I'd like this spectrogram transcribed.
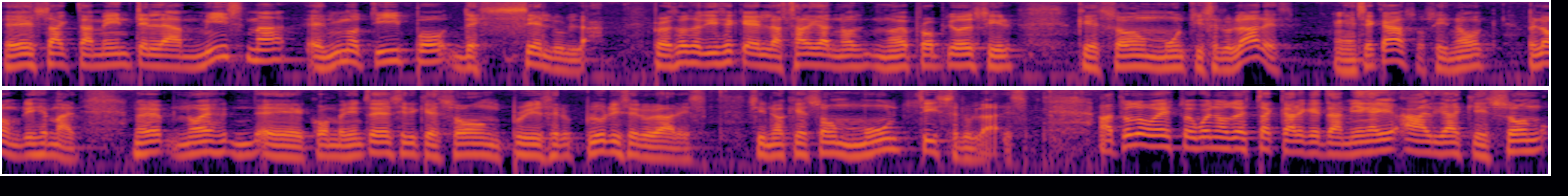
es exactamente la misma, el mismo tipo de célula. Pero eso se dice que las algas no, es propio decir que son multicelulares. en este caso, sino, perdón, dije mal, no es, eh, conveniente decir que son pluricelulares, sino que son multicelulares. A todo esto es bueno destacar que también hay algas que son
